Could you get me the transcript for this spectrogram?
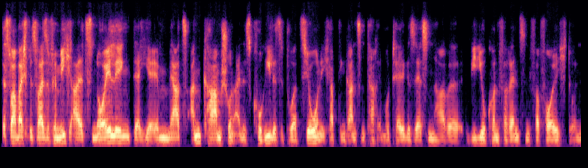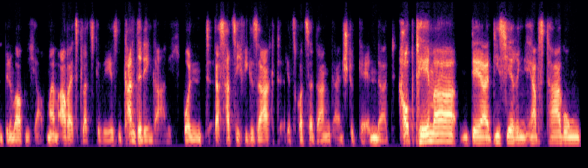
Das war beispielsweise für mich als Neuling, der hier im März ankam, schon eine skurrile Situation. Ich habe den ganzen Tag im Hotel gesessen, habe Videokonferenzen verfolgt und bin überhaupt nicht auf meinem Arbeitsplatz gewesen, kannte den gar nicht. Und das hat sich, wie gesagt, jetzt Gott sei Dank ein Stück geändert. Hauptthema der diesjährigen Herbsttagung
